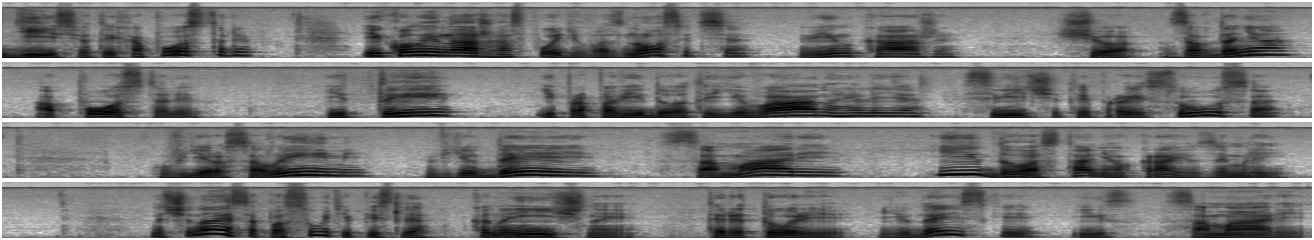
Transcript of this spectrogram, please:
Дії святих апостолів. І коли наш Господь возноситься, Він каже, що завдання апостолів іти і проповідувати Євангеліє, свідчити про Ісуса в Єрусалимі, в Юдеї, Самарії і до останнього краю землі. Починається, по суті, після канонічної території юдейської із Самарії.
